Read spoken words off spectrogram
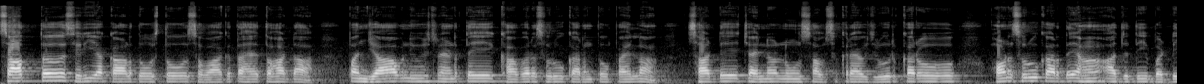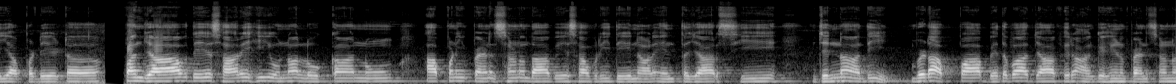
ਸਤਿ ਸ੍ਰੀ ਅਕਾਲ ਦੋਸਤੋ, ਸਵਾਗਤ ਹੈ ਤੁਹਾਡਾ। ਪੰਜਾਬ ਨਿਊਜ਼ ਟ੍ਰੈਂਡ ਤੇ ਖਬਰ ਸ਼ੁਰੂ ਕਰਨ ਤੋਂ ਪਹਿਲਾਂ ਸਾਡੇ ਚੈਨਲ ਨੂੰ ਸਬਸਕ੍ਰਾਈਬ ਜ਼ਰੂਰ ਕਰੋ। ਹੁਣ ਸ਼ੁਰੂ ਕਰਦੇ ਹਾਂ ਅੱਜ ਦੀ ਵੱਡੀ ਅਪਡੇਟ ਪੰਜਾਬ ਦੇ ਸਾਰੇ ਹੀ ਉਹਨਾਂ ਲੋਕਾਂ ਨੂੰ ਆਪਣੀ ਪੈਨਸ਼ਨ ਦਾ ਬੇਸਬਰੀ ਦੇ ਨਾਲ ਇੰਤਜ਼ਾਰ ਸੀ, ਜਿਨ੍ਹਾਂ ਦੀ ਬੁਢਾਪਾ, ਵਿਧਵਾ ਜਾਂ ਫਿਰ ਅੰਗਹੀਣ ਪੈਨਸ਼ਨ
